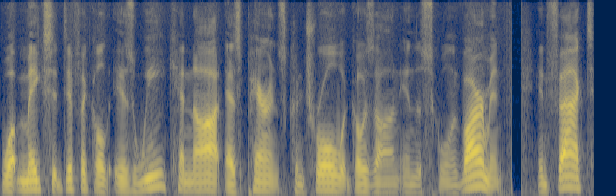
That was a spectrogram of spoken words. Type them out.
what makes it difficult is we cannot, as parents, control what goes on in the school environment. In fact,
